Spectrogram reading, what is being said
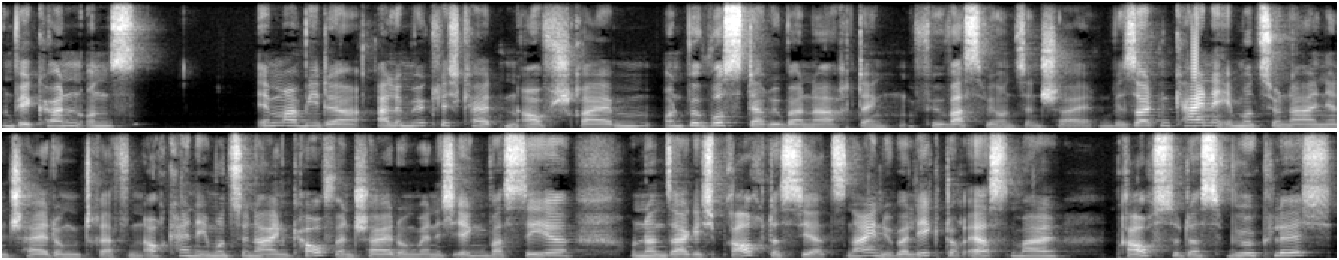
und wir können uns immer wieder alle Möglichkeiten aufschreiben und bewusst darüber nachdenken, für was wir uns entscheiden. Wir sollten keine emotionalen Entscheidungen treffen, auch keine emotionalen Kaufentscheidungen, wenn ich irgendwas sehe und dann sage, ich brauche das jetzt. Nein, überleg doch erstmal, brauchst du das wirklich?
